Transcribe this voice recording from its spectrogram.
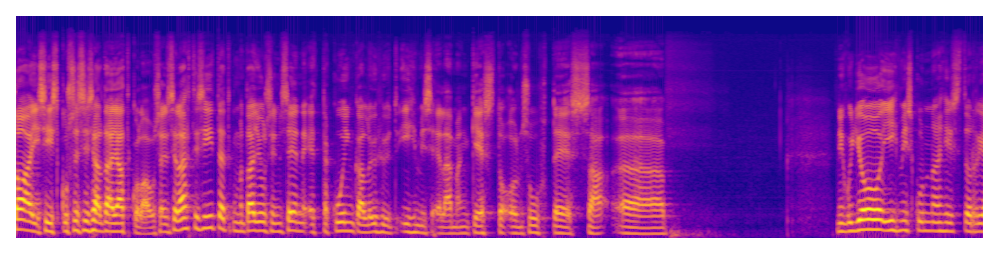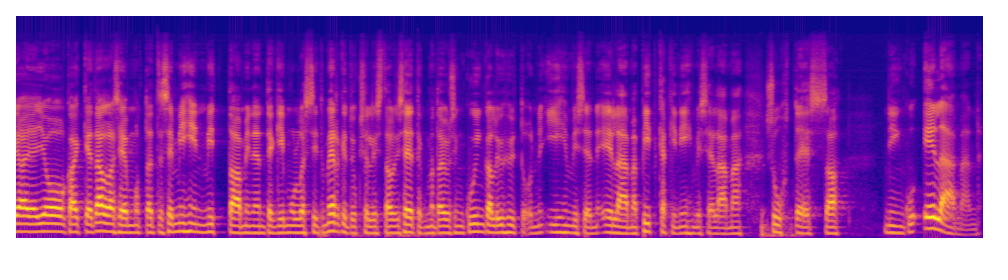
tai siis kun se sisältää jatkolauseen. Se lähti siitä, että kun mä tajusin sen, että kuinka lyhyt ihmiselämän kesto on suhteessa... Ää, niin kuin joo, ihmiskunnan historiaa ja joo, kaikkea tällaisia, mutta että se mihin mittaaminen teki mulle siitä merkityksellistä oli se, että kun mä tajusin kuinka lyhyt on ihmisen elämä, pitkäkin ihmiselämä suhteessa niin kuin elämän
